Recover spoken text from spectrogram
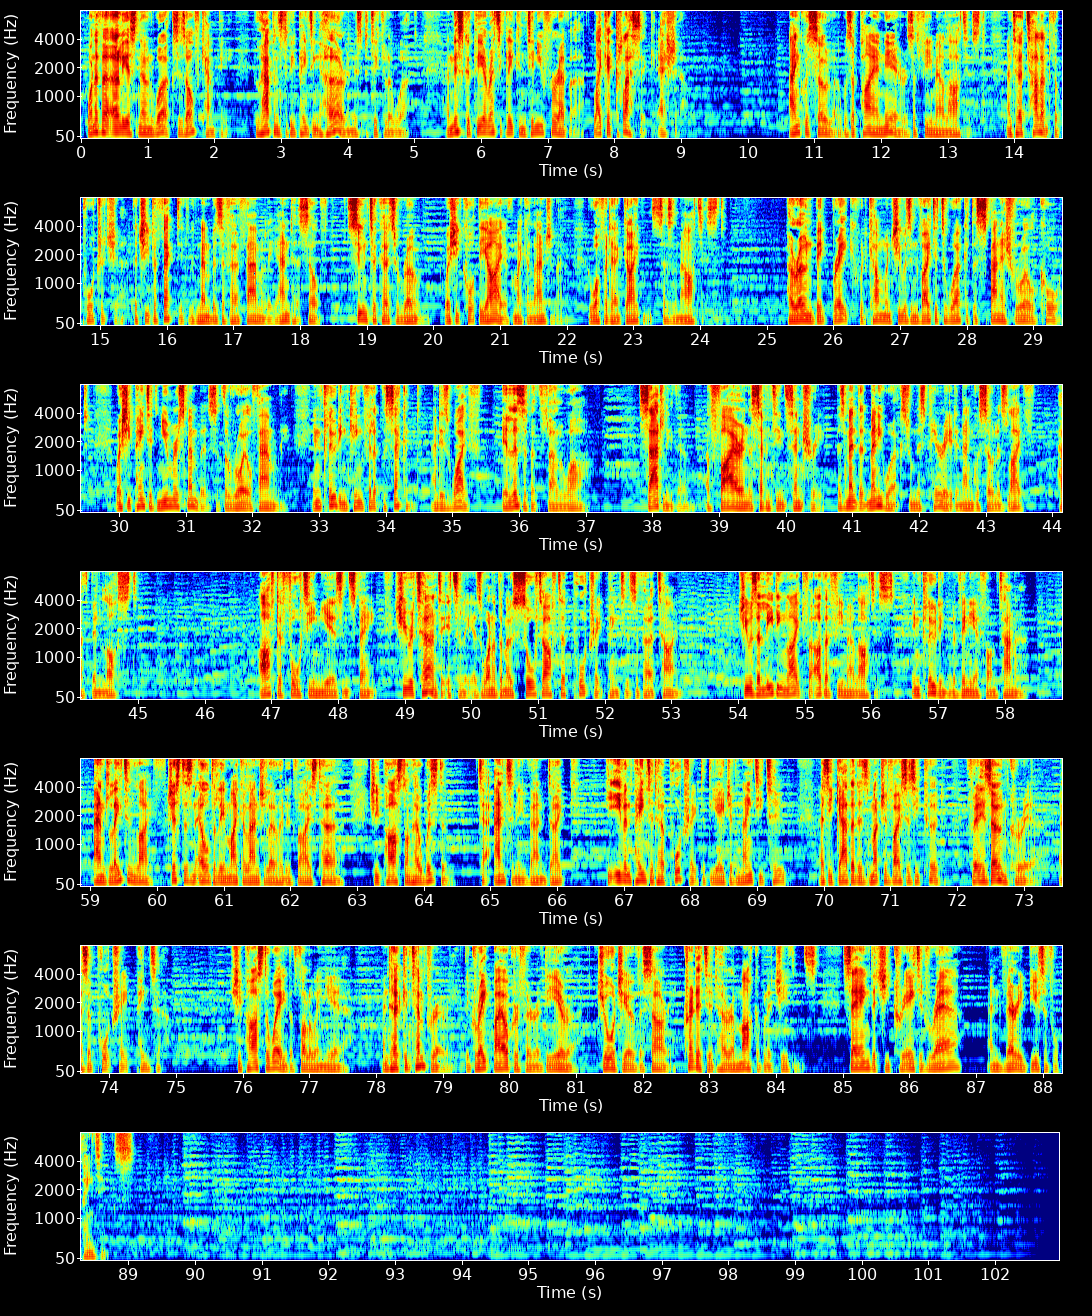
One of her earliest known works is of Campi, who happens to be painting her in this particular work, and this could theoretically continue forever, like a classic Escher. Anguissola was a pioneer as a female artist, and her talent for portraiture that she perfected with members of her family and herself soon took her to Rome, where she caught the eye of Michelangelo, who offered her guidance as an artist. Her own big break would come when she was invited to work at the Spanish royal court, where she painted numerous members of the royal family, including King Philip II and his wife, Elizabeth Valois. Sadly, though, a fire in the 17th century has meant that many works from this period in Anguissola's life have been lost. After 14 years in Spain, she returned to Italy as one of the most sought after portrait painters of her time. She was a leading light for other female artists, including Lavinia Fontana. And late in life, just as an elderly Michelangelo had advised her, she passed on her wisdom to Antony van Dyck. He even painted her portrait at the age of 92, as he gathered as much advice as he could for his own career as a portrait painter. She passed away the following year, and her contemporary, the great biographer of the era, Giorgio Vasari, credited her remarkable achievements, saying that she created rare and very beautiful paintings.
